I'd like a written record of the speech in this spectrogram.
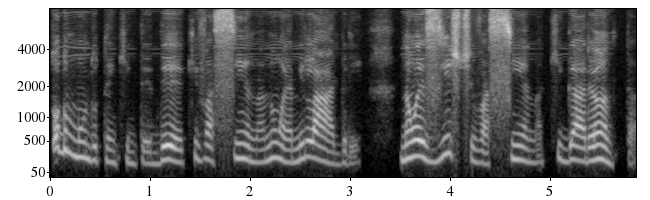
todo mundo tem que entender que vacina não é milagre. Não existe vacina que garanta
